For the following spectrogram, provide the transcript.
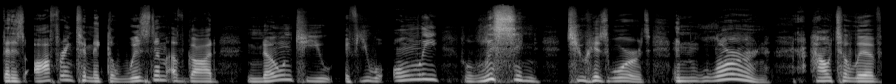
that is offering to make the wisdom of God known to you if you will only listen to his words and learn how to live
